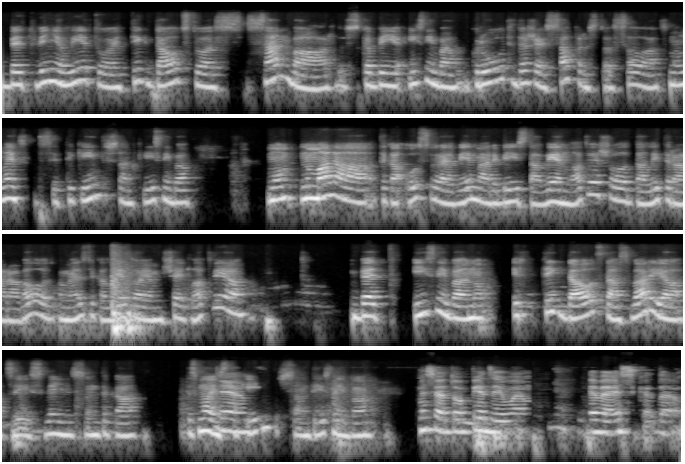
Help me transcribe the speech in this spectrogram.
Bet viņa lietoja tik daudz tos senvārdus, ka bija īstenībā grūti dažreiz saprast tos cilvēkus. Man liekas, tas ir tik interesanti, ka īstenībā man, nu, manā kā, uzsverē vienmēr ir bijusi tā viena latviešu valoda, tā literārā valoda, ko mēs kā, lietojam šeit, Latvijā. Bet īstenībā nu, ir tik daudz tās variācijas viņas, un kā, tas man liekas, tik interesanti īstenībā. Mēs jau to piedzīvojām. EVS, kad uh,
